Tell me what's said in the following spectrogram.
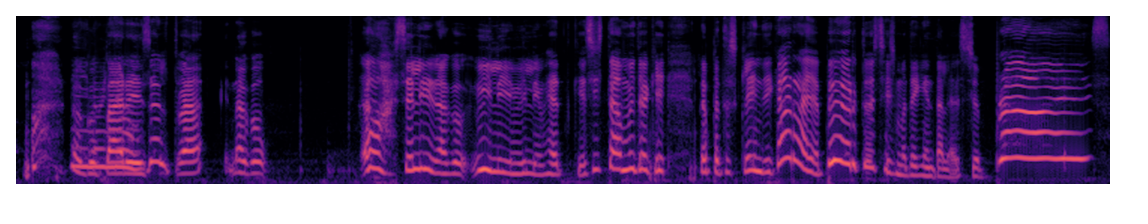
nagu päriselt või? nagu oh, see oli nagu ülim-ülim hetk ja siis ta muidugi lõpetas kliendiga ära ja pöördus, siis ma tegin talle surprise.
